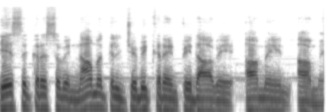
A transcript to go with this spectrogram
இயேசு கிறிஸ்துவின் நாமத்தில் ஜெபிக்கிறேன் பிதாவே. ஆமேன் ஆமேன்.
